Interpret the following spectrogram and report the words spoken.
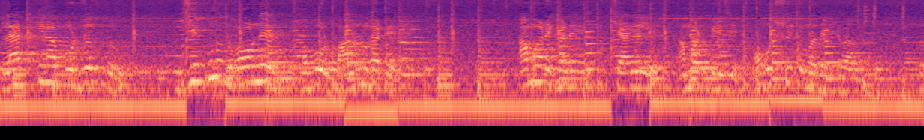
ফ্ল্যাট কিনা পর্যন্ত যে কোনো ধরনের খবর বালুরঘাটে আমার এখানে চ্যানেলে আমার পেজে অবশ্যই তোমরা দেখতে পাবে। তো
